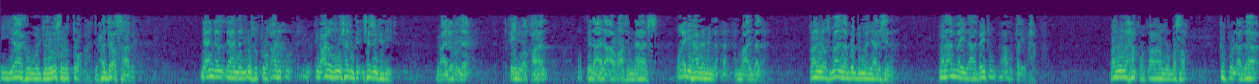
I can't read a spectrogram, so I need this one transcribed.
إياكم والجلوس في الطرقات تحذر أصحابه. لأن لأن الجلوس في الطرقات يعرض لشر شر كثير. يعرض للقيل والقال واطلاع على عورات الناس وغير هذا من أنواع البلاء. قالوا يا رسول ما لنا بد من مجالسنا. قال أما إذا أبيتم فأعطوا الطريق حقه قالوا وما حقه قال غض البصر كف الأذى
